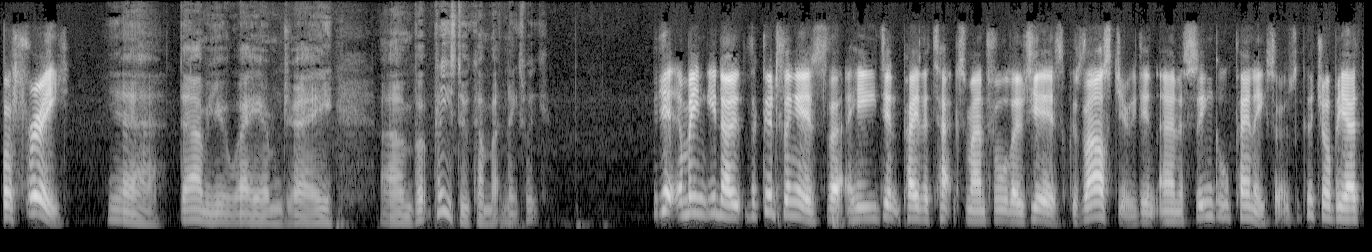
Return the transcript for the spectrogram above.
For free. Yeah, damn you, AMJ. Um, but please do come back next week. Yeah, I mean, you know, the good thing is that he didn't pay the tax man for all those years because last year he didn't earn a single penny. So it was a good job he had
